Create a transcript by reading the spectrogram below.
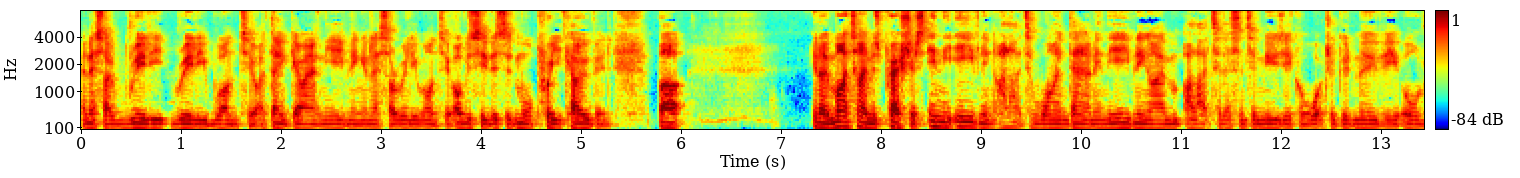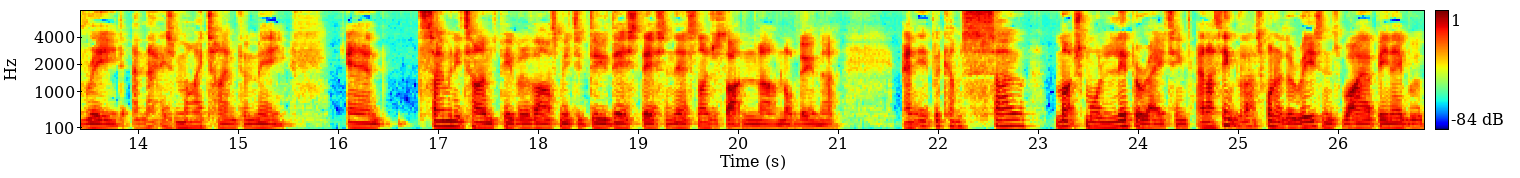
unless I really, really want to. I don't go out in the evening unless I really want to. Obviously, this is more pre COVID, but you know, my time is precious. In the evening, I like to wind down. In the evening, I'm, I like to listen to music or watch a good movie or read, and that is my time for me. And so many times people have asked me to do this, this, and this, and I'm just like, no, I'm not doing that. And it becomes so much more liberating. And I think that that's one of the reasons why I've been able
